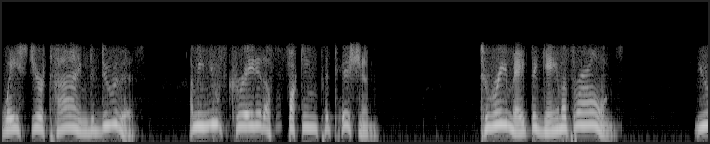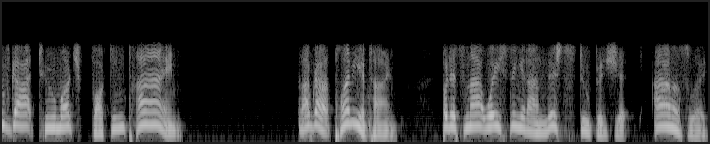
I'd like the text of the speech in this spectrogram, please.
waste your time to do this. I mean, you've created a fucking petition to remake the Game of Thrones. You've got too much fucking time. And I've got plenty of time. But it's not wasting it on this stupid shit. Honestly.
